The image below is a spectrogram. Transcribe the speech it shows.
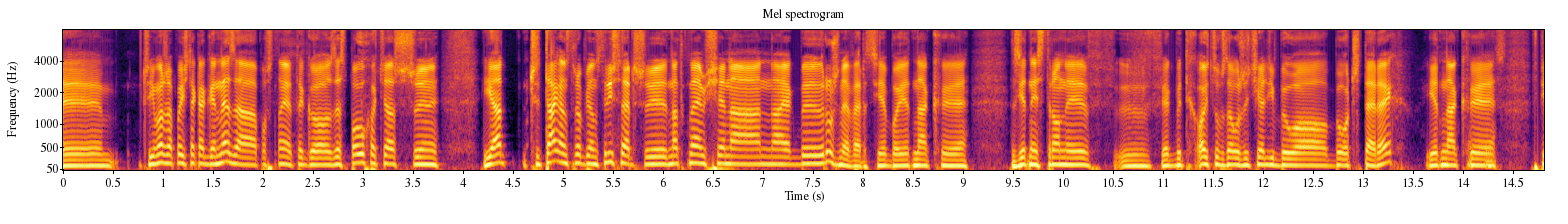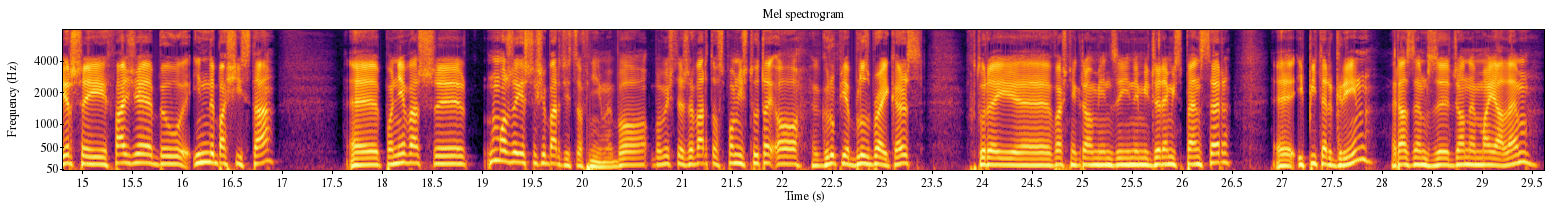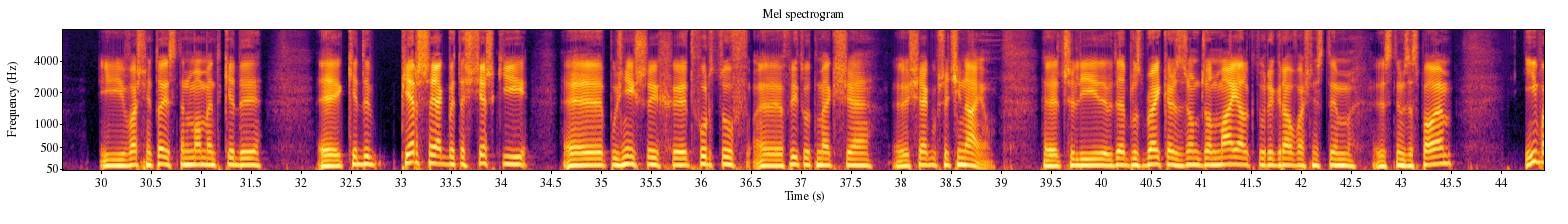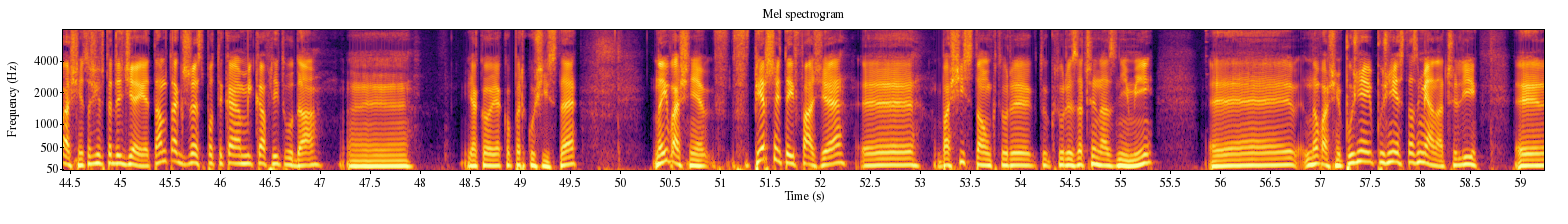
czyli można powiedzieć taka geneza powstania tego zespołu, chociaż yy, ja czytając, robiąc research, yy, natknąłem się na, na jakby różne wersje, bo jednak z jednej strony w, w jakby tych ojców założycieli było, było czterech, jednak tak e, w pierwszej fazie był inny basista, e, ponieważ, e, no może jeszcze się bardziej cofnijmy, bo, bo myślę, że warto wspomnieć tutaj o grupie Blues Breakers, w której właśnie grał m.in. Jeremy Spencer i Peter Green razem z Johnem Mayalem i właśnie to jest ten moment, kiedy, kiedy pierwsze jakby te ścieżki późniejszych twórców Fleetwood Mac się, się jakby przecinają. E, czyli The Blues Breakers, John, John Mayall, który grał właśnie z tym, z tym zespołem. I właśnie, co się wtedy dzieje? Tam także spotykają Mika Fleetwooda yy, jako, jako perkusistę. No i właśnie, w, w pierwszej tej fazie yy, basistą, który, który zaczyna z nimi, yy, no właśnie, później, później jest ta zmiana, czyli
